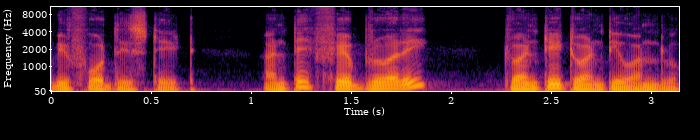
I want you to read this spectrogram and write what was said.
before this date అంటే ఫిబ్రవరి ట్వంటీ ట్వంటీ వన్లో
